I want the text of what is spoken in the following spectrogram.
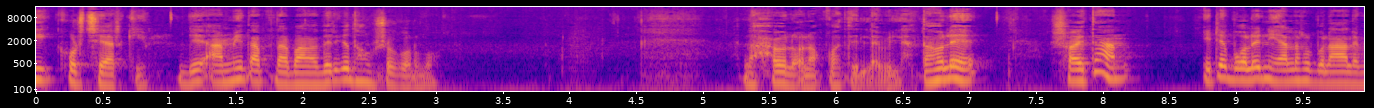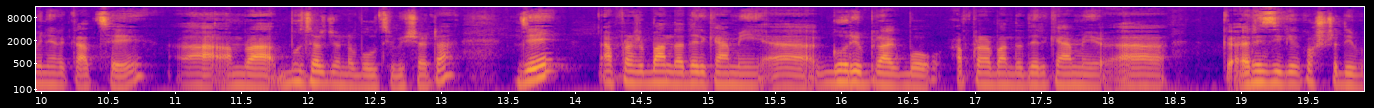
ই করছে আর কি যে আমি আপনার বানাদেরকে ধ্বংস করব। তাহলে শয়তান এটা বলেনি আল্লাহ রবুল্লা আলমিনের কাছে আমরা বোঝার জন্য বলছি বিষয়টা, যে আপনার বান্দাদেরকে আমি গরিব রাখব, আপনার বান্দাদেরকে আমি রিজিকে কষ্ট দিব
